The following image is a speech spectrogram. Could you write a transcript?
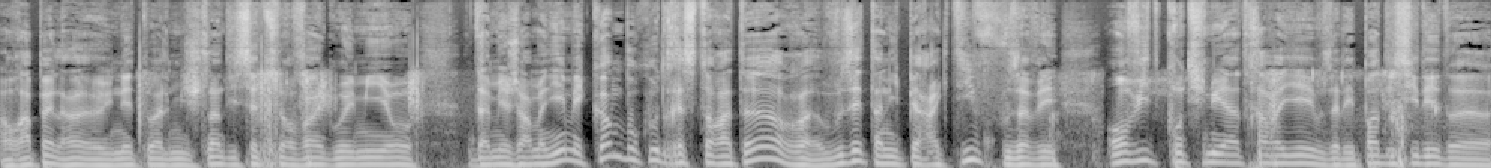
on rappelle, hein, une étoile Michelin, 17 sur 20, Goemio, Damien Germanier, mais comme beaucoup de restaurateurs, vous êtes un hyperactif, vous avez envie de continuer à travailler, vous n'allez pas décider de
